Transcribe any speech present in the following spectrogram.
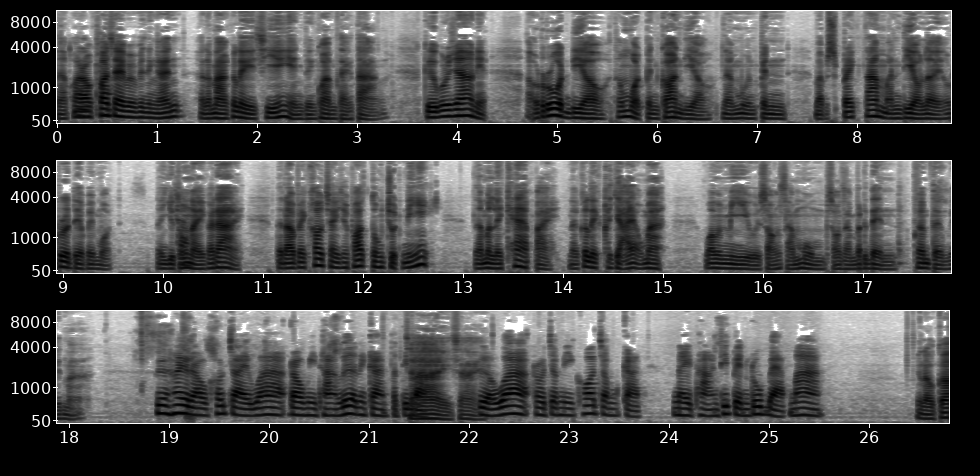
นะพอเราเข้าใจไปเป็นอย่างนั้นอาตมาก็เลยชี้ให้เห็นถึงความแตกต่าง คือพระพุทธเจ้าเนี่ย รวดเดียวทั้งหมดเป็นก้อนเดียวนะมันเป็นแบบสเปกตรัมอันเดียวเลย รวดเดียวไปหมดนะอยู่ตรงไหนก็ได้ แต่เราไปเข้าใจเฉพาะตรงจุดนี้นะมันเลยแค่ไปนะก็เลยขยายออกมา ว่ามันมีอยู่สองสามมุมสองสามประเด็นเพิ่มเติมขึ้นมา เพื่อให้เราเข้าใจว่าเรามีทางเลือกในการปฏิบัติเผื่อว่าเราจะมีข้อจำกัดในทางที่เป็นรูปแบบมาก เราก็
